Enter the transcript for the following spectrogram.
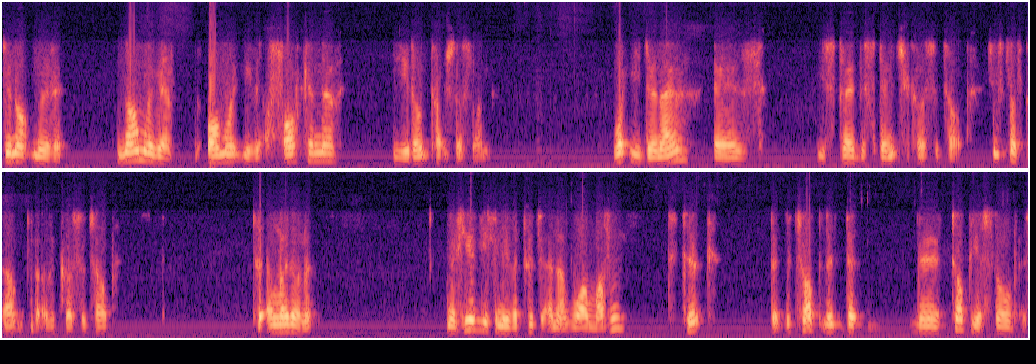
Do not move it. Normally have omelette, you get a fork in there, you don't touch this one. What you do now is you spread the spinach across the top. Just lift up, put it across the top. Put a lid on it. Now here you can either put it in a warm oven to cook, but the top the, the, the top of your stove is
